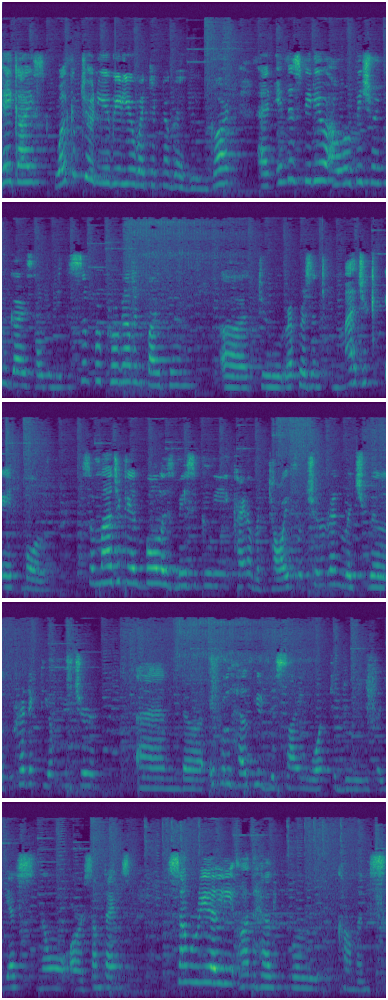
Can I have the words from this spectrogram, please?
Hey guys, welcome to a new video by TechnoGuy Green Card. And in this video I will be showing you guys how to make a simple program in Python uh, to represent Magic 8 Ball. So Magic 8 Ball is basically kind of a toy for children which will predict your future. And uh, it will help you decide what to do with a yes, no or sometimes some really unhelpful comments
